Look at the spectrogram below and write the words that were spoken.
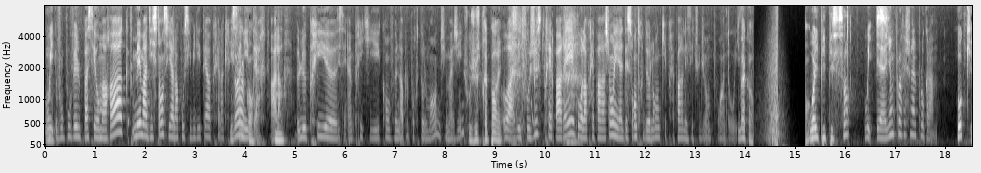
oui, vous pouvez le passer au Maroc, même à distance, il y a la possibilité après la crise sanitaire. Voilà. Mm. Le prix, euh, c'est un prix qui est convenable pour tout le monde, j'imagine. Il faut juste préparer. Ouais, il faut juste préparer. Pour la préparation, il y a des centres de langue qui préparent les étudiants pour un D'accord. YPP, c'est ça? Oui, euh, Young Professional Programme. Ok,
